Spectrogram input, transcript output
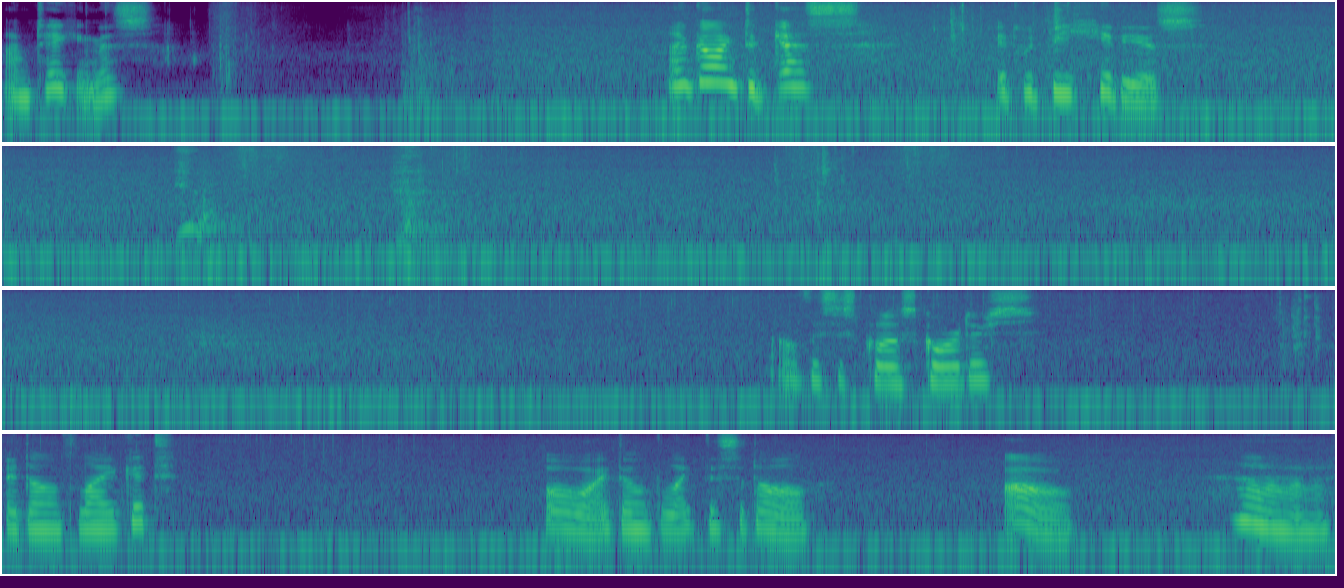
I'm taking this. Going to guess it would be hideous. Oh, this is close quarters. I don't like it. Oh, I don't like this at all. Oh. Ah.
